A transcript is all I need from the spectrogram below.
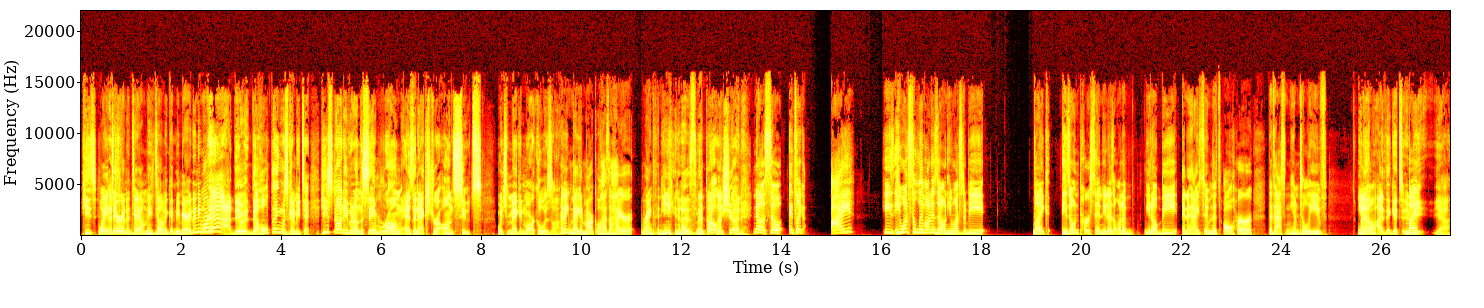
He's Wait, they were going to tell me tell me he couldn't be married anymore. Yeah, they the whole thing was going to be. he's not even on the same rung as an extra on Suits, which Meghan Markle was on. I think Meghan Markle has a higher rank than he does. they probably should. No, so it's like I he's he wants to live on his own. He wants to be like his own person. He doesn't want to, you know, be and I assume that's all her that's asking him to leave. You I- know? I, think it's it'd But- be, yeah.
